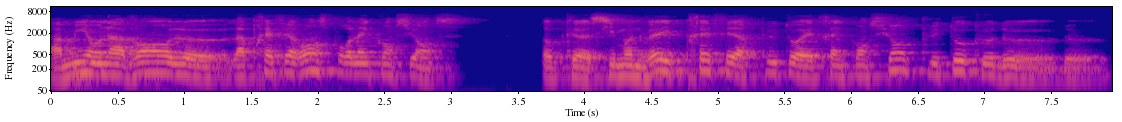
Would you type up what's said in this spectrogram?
a mis en avant le- la préférence pour l'inconscience. Donc, euh, Simone Veil préfère plutôt être inconsciente plutôt que de,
